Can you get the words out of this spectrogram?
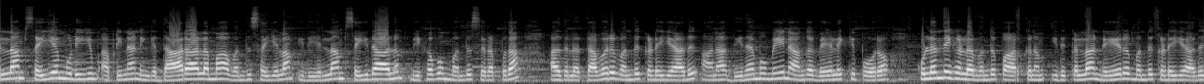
எல்லாம் செய்ய முடியும் அப்படின்னா நீங்கள் தாராளமாக வந்து செய்யலாம். இது எல்லாம் செய்தாலும் மிகவும் வந்து சிறப்பு தான் அதில் தவறு வந்து கிடையாது. ஆனால் தினமுமே நாங்கள் வேலைக்கு போகிறோம் குழந்தைகளை வந்து பார்க்கணும். இதுக்கெல்லாம் நேரம் வந்து கிடையாது.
